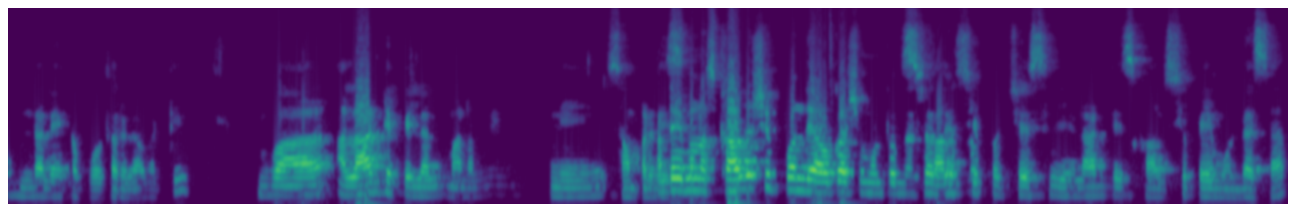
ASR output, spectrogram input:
ఉండలేకపోతారు కాబట్టి వా అలాంటి పిల్లలు మనల్ని అంటే ఏమన్నా స్కాలర్షిప్ పొందే అవకాశం ఉంటుందా సార్ స్కాలర్షిప్ వచ్చేసి ఎలాంటి స్కాలర్షిప్ ఏమి ఉండదు సార్.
